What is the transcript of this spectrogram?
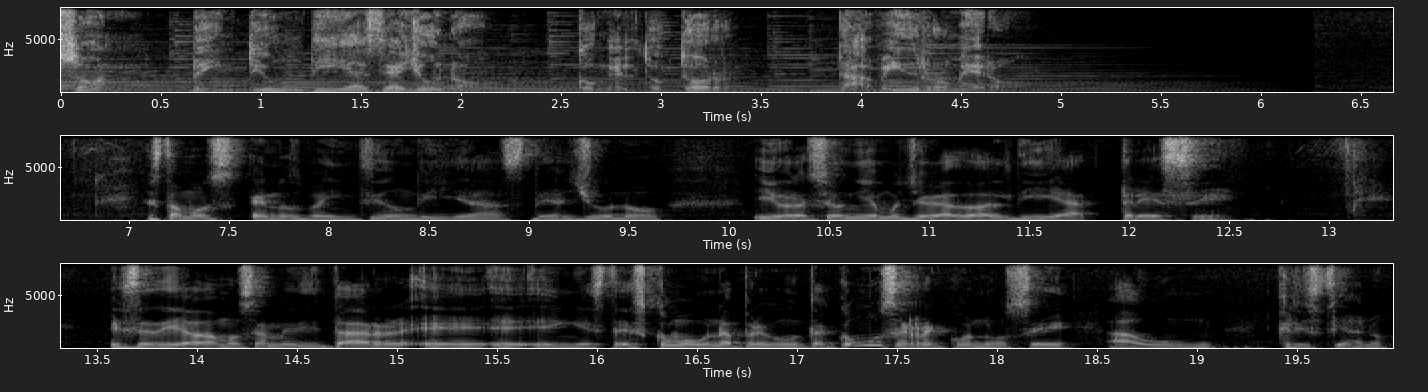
son 21 días de ayuno con el doctor David Romero. Estamos en los 21 días de ayuno y oración y hemos llegado al día 13. Ese día vamos a meditar eh, eh, en este. Es como una pregunta. ¿Cómo se reconoce a un cristiano?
